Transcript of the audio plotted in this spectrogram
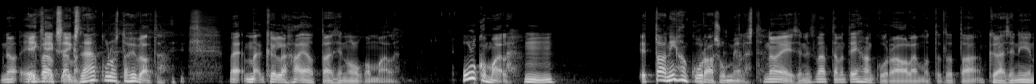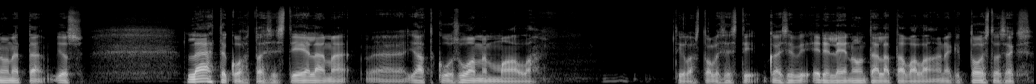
No ei Eikö, eikö, eikö nämä kuulosta hyvältä? Mä, mä kyllä hajottaisin ulkomaille. Ulkomaille? Mm. Että tämä on ihan kuraa sun mielestä. No ei se nyt välttämättä ihan kura ole, mutta tota, kyllä se niin on, että jos lähtökohtaisesti elämä jatkuu Suomen maalla, tilastollisesti kai se edelleen on tällä tavalla, ainakin toistaiseksi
